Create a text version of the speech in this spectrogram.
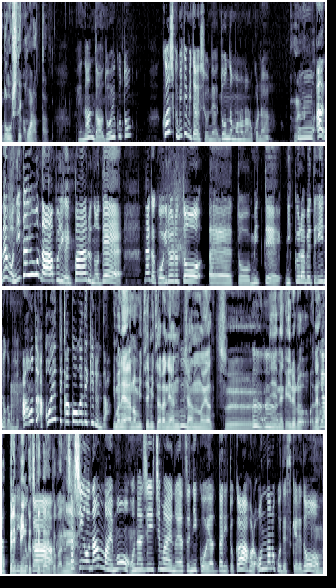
どうしてこうなった？え、なんだ？どういうこと？詳しく見てみたいですよね。どんなものなのかね。うん。あ、でも似たようなアプリがいっぱいあるので、なんかこういろいろと、えっ、と、見て、見比べていいのかもしれない。あ、本当あ、こうやって加工ができるんだ。今ね、あの、見てみたら、にゃんちゃんのやつんに、なんかいろいろね、ほやっぺりピンクつけたりとかね。写真を何枚も同じ1枚のやつ2個やったりとか、ほら、女の子ですけれど、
